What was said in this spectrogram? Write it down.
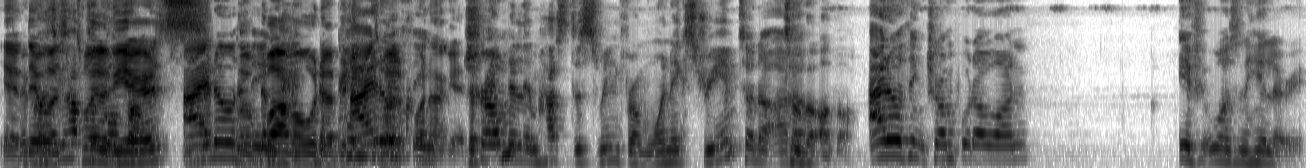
Yeah, if Because there you was have to 12 go from- years, I don't think- Obama would have been I don't 12 one think again. The Trump- pendulum has to swing from one extreme to the other. to the other. I don't think Trump would have won if it wasn't Hillary.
